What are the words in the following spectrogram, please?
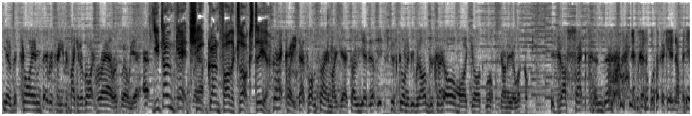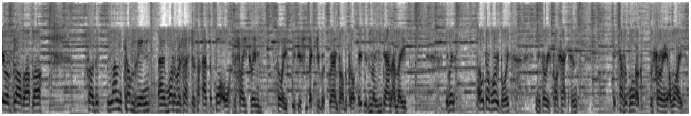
you know, the chimes, everything. It was making a right row as well, yeah? You don't get cheap grandfather clocks, do you? Exactly, that's what I'm saying, mate. Yeah, so yeah, it's just gone everywhere. I'm just going, oh my God, what's done here? What the... This is us sacked and uh, never going to work again up here and blah blah blah. So the, the owner comes in and one of us has to add the bottle to say to him, sorry, we disrespect your grandfather clock. It was me, down to me. He went, oh, don't worry, boys, in a very posh accent. It doesn't work. We're throwing it away.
